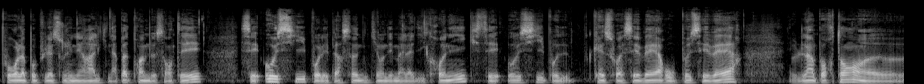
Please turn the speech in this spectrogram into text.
pour la population générale qui n'a pas de problème de santé. C'est aussi pour les personnes qui ont des maladies chroniques. C'est aussi pour qu'elles soient sévères ou peu sévères. L'important, euh,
